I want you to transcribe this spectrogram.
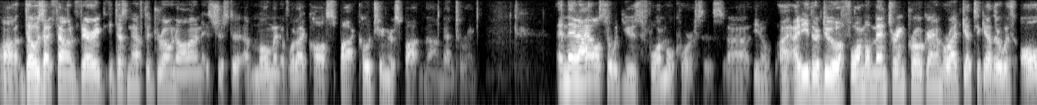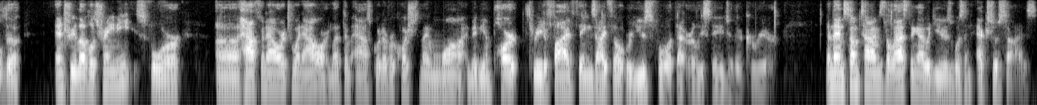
Uh, those I found very, it doesn't have to drone on. It's just a, a moment of what I call spot coaching or spot mentoring. And then I also would use formal courses. Uh, you know, I, would either do a formal mentoring program or I'd get together with all the entry level trainees for uh, half an hour to an hour and let them ask whatever question they want and maybe impart three to five things I felt were useful at that early stage of their career. And then sometimes the last thing I would use was an exercise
